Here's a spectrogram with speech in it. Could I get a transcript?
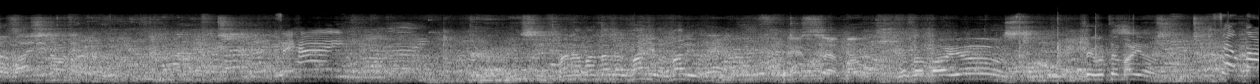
the lighting on it. Say hi. Van a mandar al Mario, Mario. So Mario.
